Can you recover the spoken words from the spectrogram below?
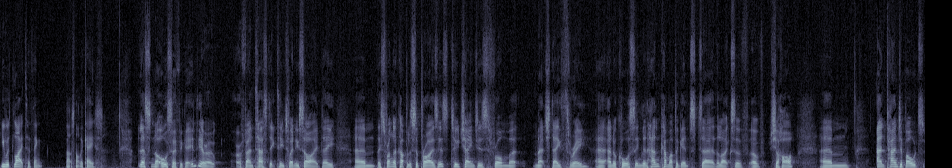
you would like to think that's not the case. Let's not also forget India are, are a fantastic T20 side. They um, they sprung a couple of surprises, two changes from uh, match day three. Uh, and of course, England hadn't come up against uh, the likes of, of Chahar. Um, and Pandya bowled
